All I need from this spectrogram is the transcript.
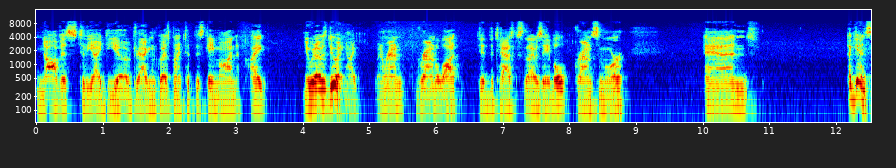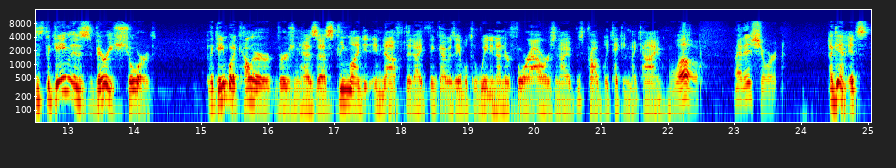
novice to the idea of Dragon Quest when I took this game on. I knew what I was doing. I went around ground a lot, did the tasks that I was able, ground some more. And again, since the game is very short, the Game Boy Color version has uh, streamlined it enough that I think I was able to win in under four hours, and I was probably taking my time. Whoa, that is short. Again, it's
